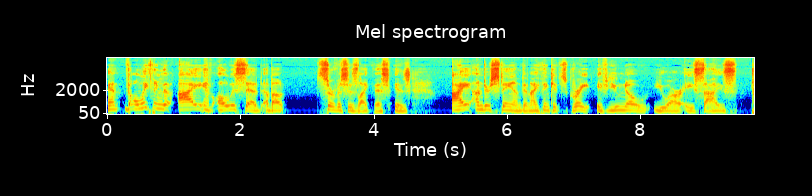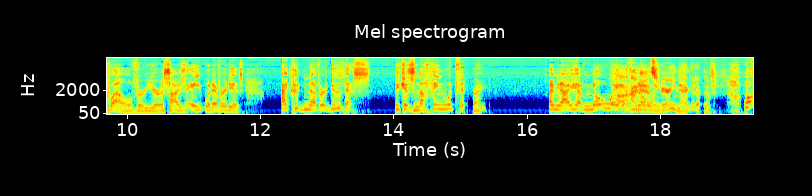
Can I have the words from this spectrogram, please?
And the only thing that I have always said about services like this is I understand and I think it's great if you know you are a size 12 or you're a size 8, whatever it is. I could never do this because nothing would fit right. I mean, I have no way Well, of I know knowing. it's very negative. Well,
